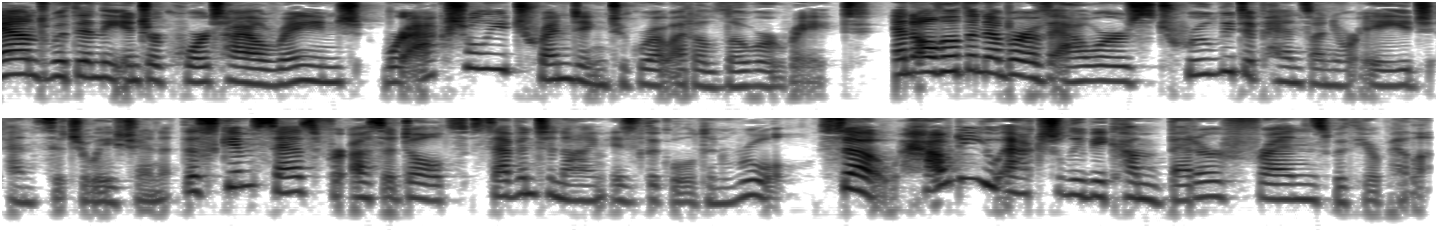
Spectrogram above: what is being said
And within the interquartile range, were actually trending to grow at a lower rate rate. And although the number of hours truly depends on your age and situation, the Skimm says for us adults, 7 to 9 is the golden rule. So, how do you actually become better friends with your pillow?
